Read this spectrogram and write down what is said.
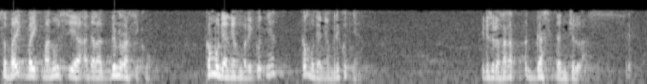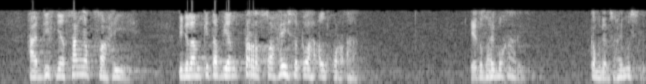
Sebaik-baik manusia adalah generasiku. Kemudian yang berikutnya kemudian yang berikutnya. Ini sudah sangat tegas dan jelas. Hadisnya sangat sahih. Di dalam kitab yang tersahih setelah Al-Quran. Yaitu Sahih Bukhari. Kemudian Sahih Muslim.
